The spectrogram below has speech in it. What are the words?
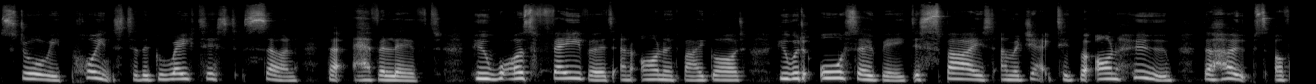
story points to the greatest son that ever lived, who was favoured and honoured by God, who would also be despised and rejected, but on whom the hopes of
